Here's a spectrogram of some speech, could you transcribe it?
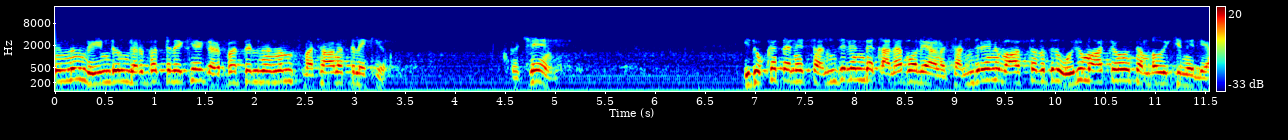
നിന്നും വീണ്ടും ഗർഭത്തിലേക്ക് ഗർഭത്തിൽ നിന്നും ശ്മശാനത്തിലേക്ക്. പക്ഷേ ഇതൊക്കെ തന്നെ ചന്ദ്രന്റെ കല പോലെയാണ്. ചന്ദ്രന് വാസ്തവത്തിൽ ഒരു മാറ്റവും സംഭവിക്കുന്നില്ല.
